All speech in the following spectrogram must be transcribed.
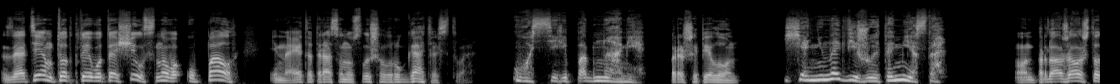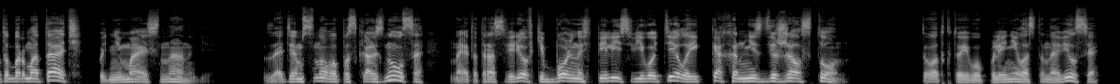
Затем тот, кто его тащил, снова упал, и на этот раз он услышал ругательство. «Осири под нами!» — прошепел он. «Я ненавижу это место!» Он продолжал что-то бормотать, поднимаясь на ноги. Затем снова поскользнулся, на этот раз веревки больно впились в его тело, и Кахан не сдержал стон. Тот, кто его пленил, остановился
